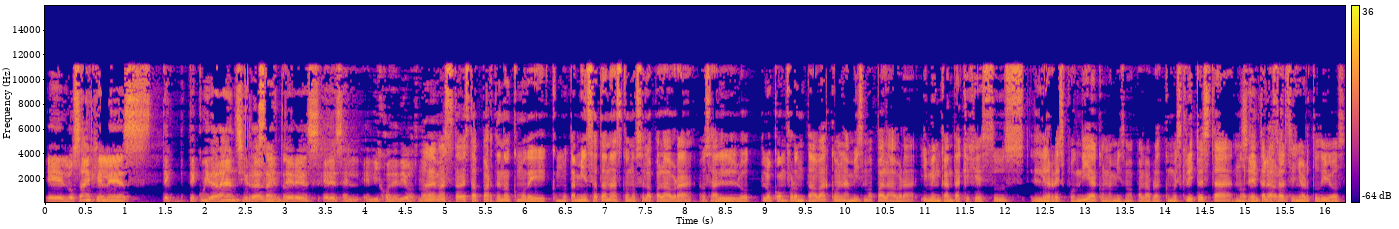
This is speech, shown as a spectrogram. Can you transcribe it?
eh, los ángeles te, cuidarán si realmente eres, eres el, hijo de Dios, ¿no? Además estaba esta parte, ¿no? Como de, como también Satanás conoce la palabra, o sea, lo, lo confrontaba con la misma palabra y me encanta que Jesús le respondía con la misma palabra. Como escrito está, no tentarás al Señor tu Dios,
